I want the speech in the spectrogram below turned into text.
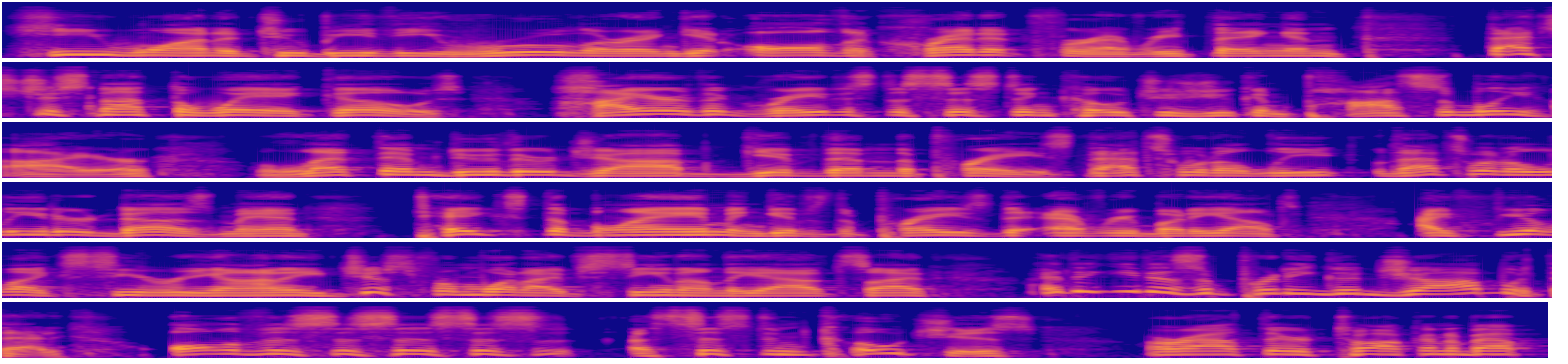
He wanted to be the ruler and get all the credit for everything, and that's just not the way it goes. Hire the greatest assistant coaches you can possibly hire. Let them do their job. Give them the praise. That's what a that's what a leader does, man. Takes the blame and gives the praise to everybody else. I feel like Sirianni, just from what I've seen on the outside, I think he does a pretty good job with that. All of his assist, assistant coaches are out there talking about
